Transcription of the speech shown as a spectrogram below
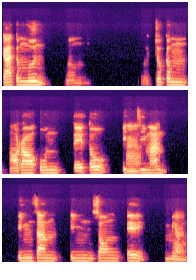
cả cơm mươn um, cho cơm oro un teto ichiman à. insan inson e mèo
